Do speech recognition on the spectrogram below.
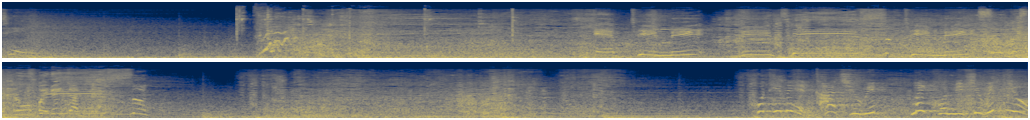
team. เกมทีมนี้ดีที่สุดทีมนี้สู้กับศัตรูไปด้วยกันสุด ผู้ที่ไม่เห็นค่าชีวิต ไม่ควรมีชีวิตอยู่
